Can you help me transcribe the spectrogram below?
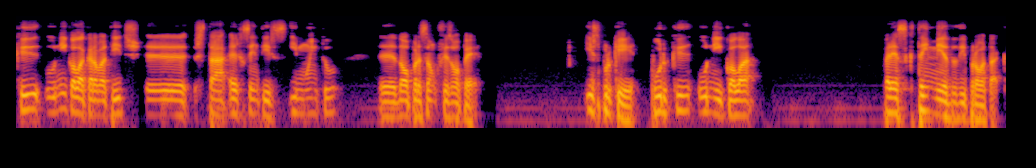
que o Nicola Karabatic uh, está a ressentir-se e muito uh, da operação que fez ao pé. Isto porquê? Porque o Nicola parece que tem medo de ir para o ataque.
